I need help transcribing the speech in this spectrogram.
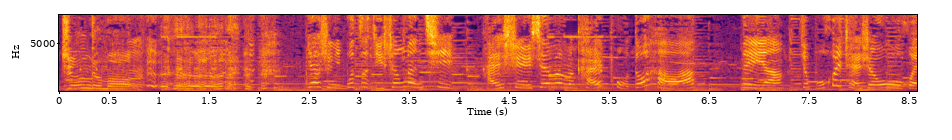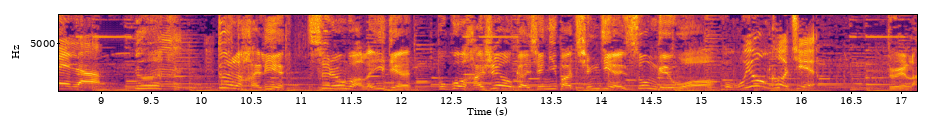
真的吗？要是你不自己生闷气，还是先问问凯普多好啊，那样就不会产生误会了。嗯，对了，海丽，虽然晚了一点，不过还是要感谢你把请柬送给我。不用客气。对了，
